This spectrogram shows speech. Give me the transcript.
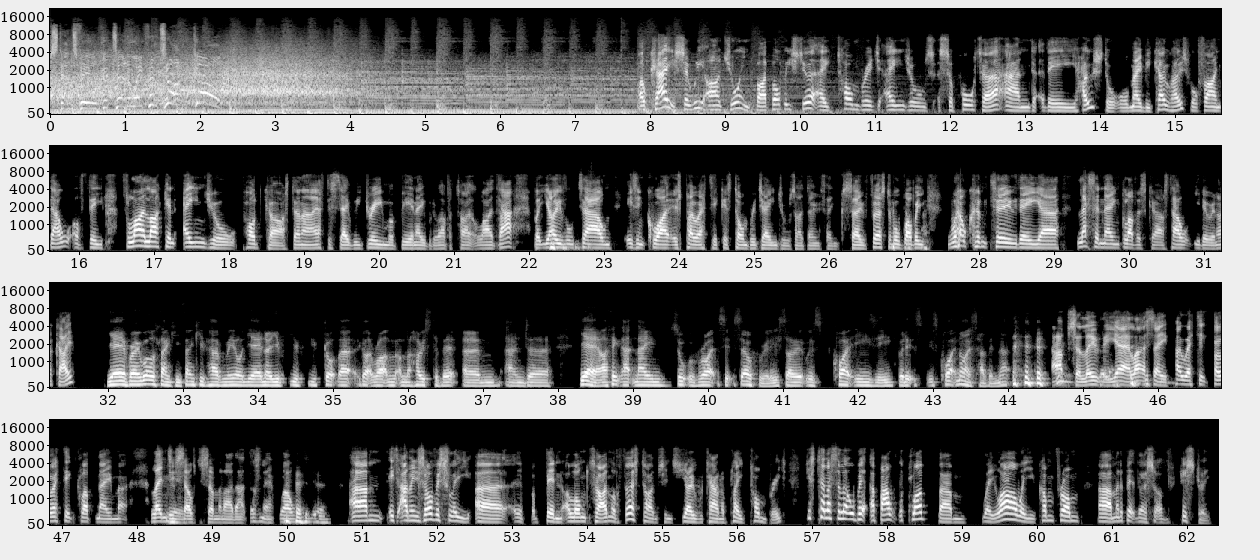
Stansfield, good turn away from Trot. Goal. Okay, so we are joined by Bobby Stewart, a Tonbridge Angels supporter and the host, or, or maybe co host, we'll find out, of the Fly Like an Angel podcast. And I have to say, we dream of being able to have a title like that. But Yeovil Town isn't quite as poetic as Tonbridge Angels, I don't think. So, first of all, Bobby, welcome to the uh, lesser named Gloverscast. How you doing? Okay. Yeah, very well, thank you. Thank you for having me on. Yeah, no, you've you've you've got that got it right. I'm, I'm the host of it, um, and uh, yeah, I think that name sort of writes itself really. So it was quite easy, but it's it's quite nice having that. Absolutely, yeah. Like I say, poetic poetic club name uh, lends Yeah. itself to something like that, doesn't it? Well, yeah. um, it's I mean, it's obviously uh been a long time, or the first time since Yeovil Town have played Tonbridge. Just tell us a little bit about the club, um, where you are, where you come from, um, and a bit of the sort of history.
